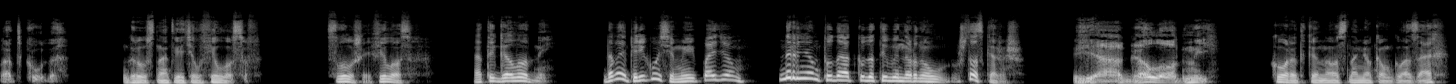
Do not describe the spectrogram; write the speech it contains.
откуда. Грустно ответил философ. Слушай, философ, а ты голодный? Давай перекусим и пойдем. Нырнем туда, откуда ты вынырнул. Что скажешь?» «Я голодный», — коротко, но с намеком в глазах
